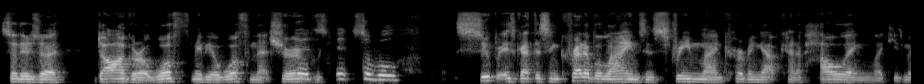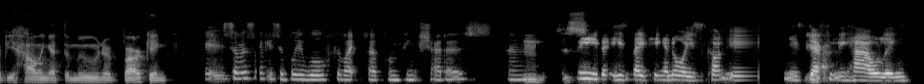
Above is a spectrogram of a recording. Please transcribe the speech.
so there's a dog or a wolf, maybe a wolf. I'm not sure. It's it's a wolf. super it's got this incredible lines and streamline curving up kind of howling like he's maybe howling at the moon or barking It's almost like it's a blue wolf with like purple and pink shadows. Um, Mm, see that he's making a noise, can't you? He's Yeah. definitely howling.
